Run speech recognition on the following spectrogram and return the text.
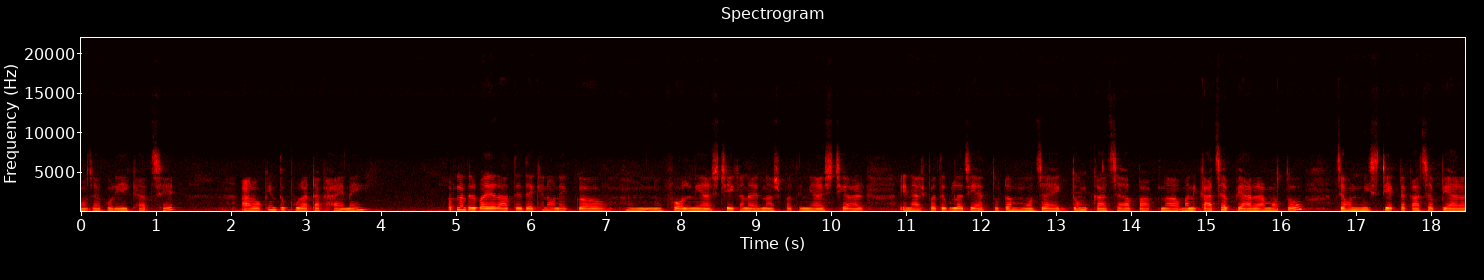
মজা করেই খাচ্ছে। আর ও কিন্তু পুরাটা খায় নাই। আপনাদের বাইরে রাতে দেখেন অনেক ফল নিয়ে আসছে, এখানে নাশপাতি নিয়ে আসছে। আর এই নাশপাতিগুলো যে এতটা মজা, একদম কাঁচা পাকনা মানে কাঁচা পেয়ারার মতো। যেমন মিষ্টি একটা কাঁচা পেয়ারা,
